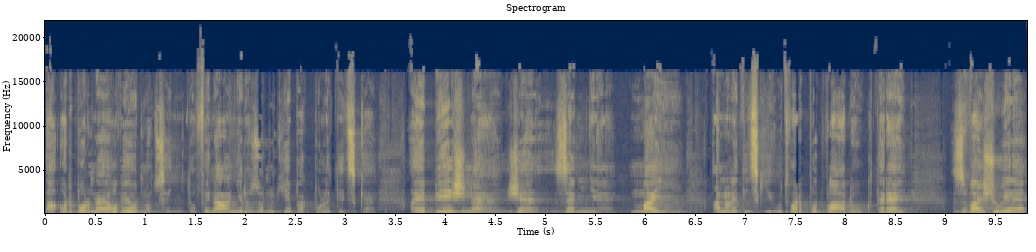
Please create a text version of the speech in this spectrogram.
a odborného vyhodnocení. To finální rozhodnutí je pak politické. A je běžné, že země mají analytický útvar pod vládou, který zvažuje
